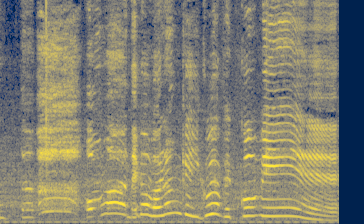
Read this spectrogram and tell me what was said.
따라란따. 엄마 내가 말한 게 이거야 배꼽이.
